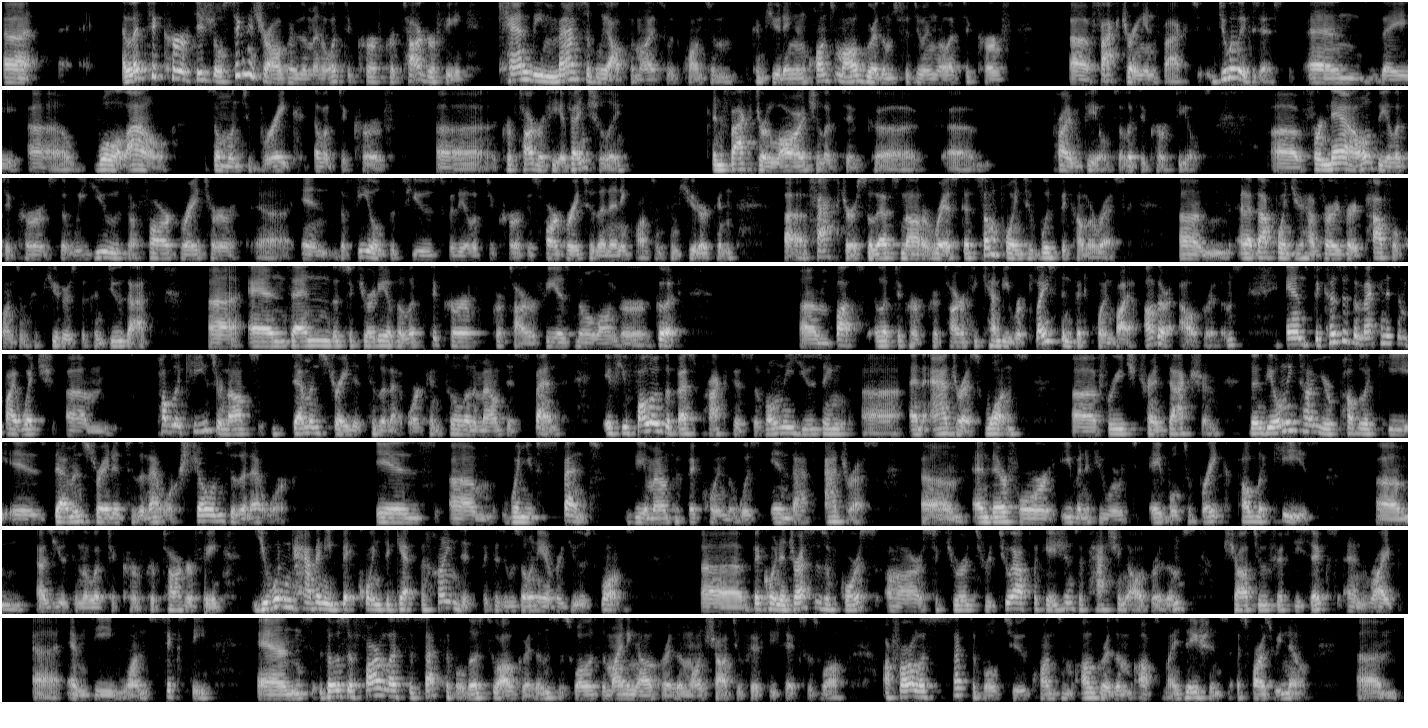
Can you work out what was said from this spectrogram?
Uh, elliptic curve digital signature algorithm and elliptic curve cryptography can be massively optimized with quantum computing. And quantum algorithms for doing elliptic curve uh, factoring, in fact, do exist. And they uh, will allow someone to break elliptic curve uh, cryptography eventually and factor large elliptic uh, uh, prime fields, elliptic curve fields. Uh, for now, the elliptic curves that we use are far greater uh, in the field that's used for the elliptic curve is far greater than any quantum computer can uh, factor. So that's not a risk. At some point, it would become a risk. Um, and at that point, you have very, very powerful quantum computers that can do that. Uh, and then the security of elliptic curve cryptography is no longer good. Um, but elliptic curve cryptography can be replaced in Bitcoin by other algorithms. And because of the mechanism by which um, public keys are not demonstrated to the network until an amount is spent, if you follow the best practice of only using uh, an address once uh, for each transaction, then the only time your public key is demonstrated to the network, shown to the network, is um, when you've spent the amount of Bitcoin that was in that address. Um, and therefore, even if you were able to break public keys, um, as used in elliptic curve cryptography, you wouldn't have any Bitcoin to get behind it because it was only ever used once. Uh, Bitcoin addresses, of course, are secured through two applications of hashing algorithms, SHA-256 and RIPE uh, MD160. And those are far less susceptible, those two algorithms, as well as the mining algorithm on SHA-256 as well, are far less susceptible to quantum algorithm optimizations, as far as we know. Um,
